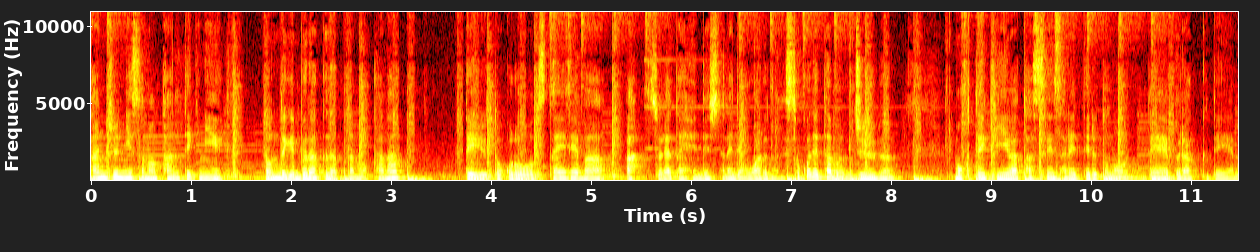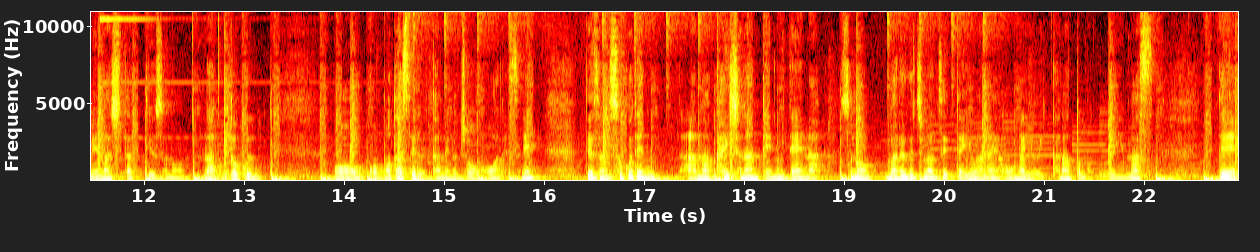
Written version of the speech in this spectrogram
単純にその端的にどんだけブラックだったのかなっていうところを伝えればあそれは大変でしたねで終わるのでそこで多分十分目的は達成されてると思うのでブラックでやめましたっていうその納得をこう持たせるための情報はですね。ですのでそこであの会社なんてみたいなその悪口は絶対言わない方が良いかなと思っています。で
